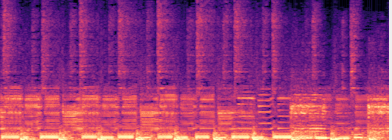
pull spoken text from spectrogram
Thank you.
